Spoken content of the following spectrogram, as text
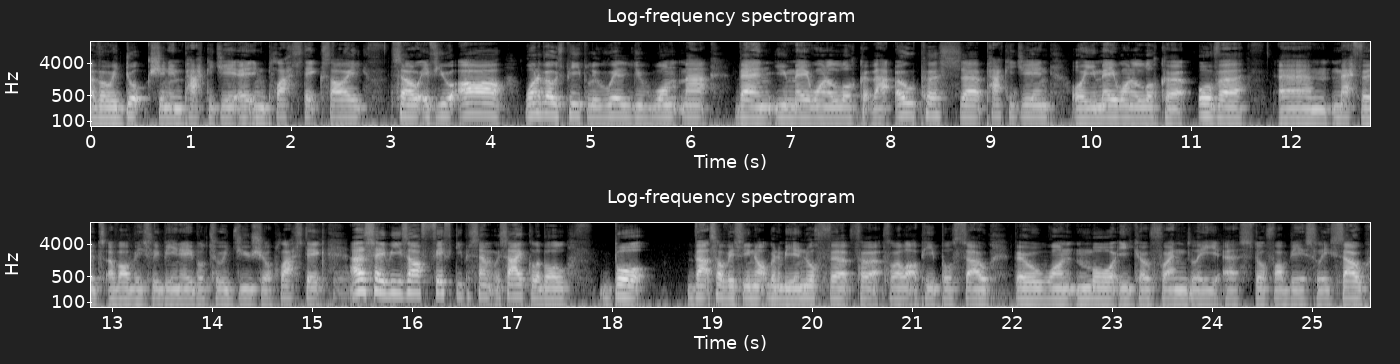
of a reduction in packaging uh, in plastic sorry. So if you are one of those people who really do want that then you may want to look at that opus uh, packaging or you may want to look at other um, methods of obviously being able to reduce your plastic. As i say these are 50% recyclable but that's obviously not going to be enough for, for, for a lot of people, so they will want more eco-friendly uh, stuff, obviously. So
